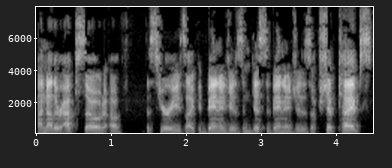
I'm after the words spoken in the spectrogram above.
another episode of the series like advantages and disadvantages of ship types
